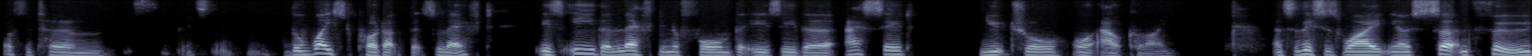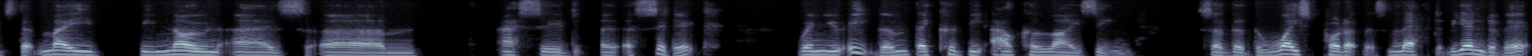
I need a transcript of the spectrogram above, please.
what's the term? It's, the waste product that's left is either left in a form that is either acid, neutral, or alkaline. And so this is why you know certain foods that may be known as um, acid uh, acidic when you eat them, they could be alkalizing. So that the waste product that's left at the end of it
